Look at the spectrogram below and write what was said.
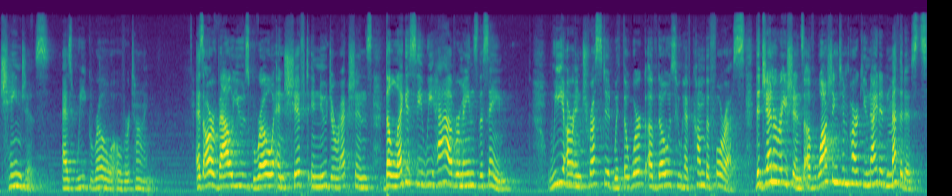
changes as we grow over time. As our values grow and shift in new directions, the legacy we have remains the same we are entrusted with the work of those who have come before us, the generations of Washington Park United Methodists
